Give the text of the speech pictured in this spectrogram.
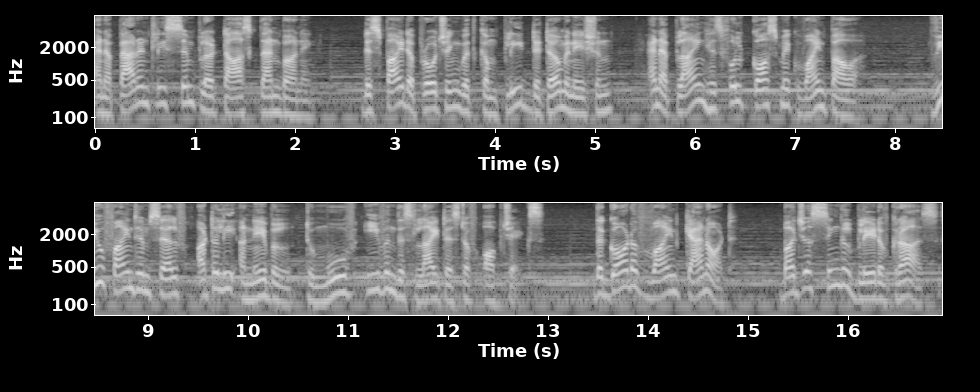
an apparently simpler task than burning. Despite approaching with complete determination and applying his full cosmic wind power, Vayu finds himself utterly unable to move even this lightest of objects. The god of wind cannot budge a single blade of grass,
